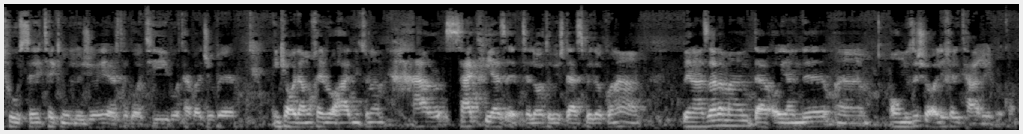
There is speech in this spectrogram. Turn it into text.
توسعه تکنولوژی های ارتباطی با توجه به اینکه آدما خیلی راحت می‌تونن هر سطحی از اطلاعات رو بهش دست پیدا کنن به نظر من در آینده آموزش عالی خیلی تغییر می‌کنه.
